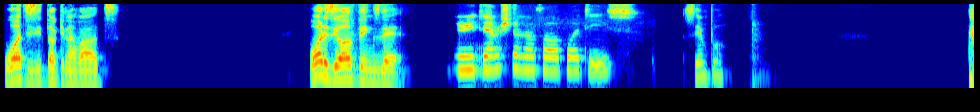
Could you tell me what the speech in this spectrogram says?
what is he talking about? What is the all things there? The redemption of our bodies. Simple.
